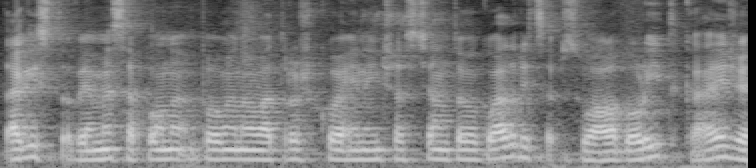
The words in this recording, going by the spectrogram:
Takisto vieme sa pomenovať trošku aj iným častiam toho kvadricepsu alebo lítka, je, že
